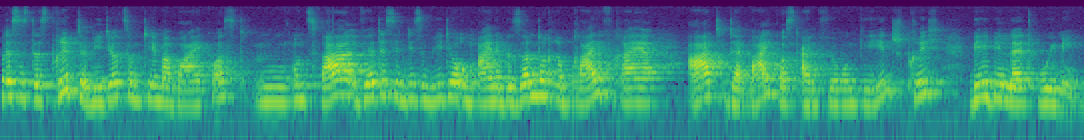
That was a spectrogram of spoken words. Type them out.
Das ist das dritte Video zum Thema Beikost und zwar wird es in diesem Video um eine besondere breifreie Art der Beikosteinführung gehen, sprich Baby-led Weaning.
